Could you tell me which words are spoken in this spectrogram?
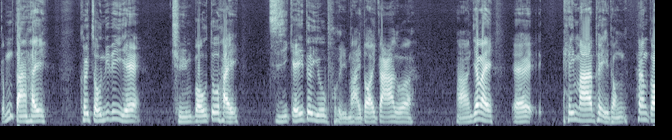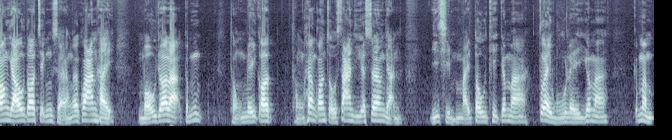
咁但係佢做呢啲嘢，全部都係自己都要賠埋代價嘅喎，啊，因為誒、起碼譬如同香港有好多正常嘅關係冇咗啦，咁同美國同香港做生意嘅商人，以前唔係倒貼噶嘛，都係互利噶嘛，咁啊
